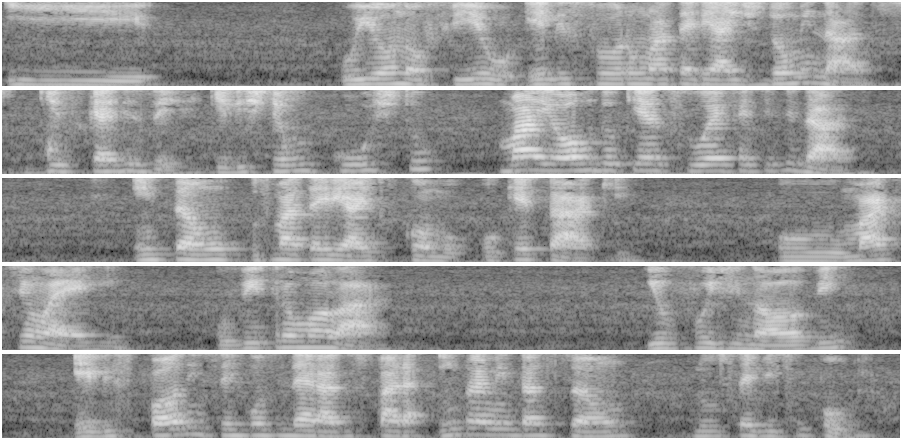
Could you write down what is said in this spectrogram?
e o ionofil, eles foram materiais dominados. O que isso quer dizer? Que eles têm um custo maior do que a sua efetividade. Então, os materiais como o Ketak, o Maxion R, o Vitromolar e o Fujinov, eles podem ser considerados para implementação no serviço público.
